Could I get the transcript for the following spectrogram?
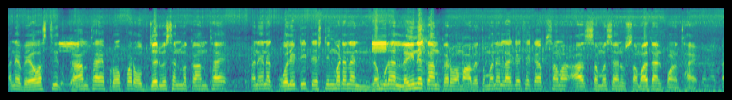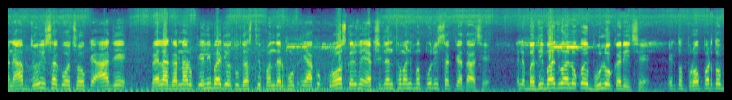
અને વ્યવસ્થિત કામ થાય પ્રોપર ઓબ્ઝર્વેશનમાં કામ થાય અને એના ક્વોલિટી ટેસ્ટિંગ માટેના નમૂના લઈને કામ કરવામાં આવે તો મને લાગે છે કે આપ આ સમસ્યાનું સમાધાન પણ થાય. અને આપ જોઈ શકો છો કે આ જે પહેલાં ઘરનારું પેલી બાજુ હતું દસથી પંદર ફૂટ એ આખું ક્રોસ કર્યું છે એક્સિડન્ટ થવાની પણ પૂરી શક્યતા છે. એટલે બધી બાજુ આ લોકોએ ભૂલો કરી છે. એક તો પ્રોપર તો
